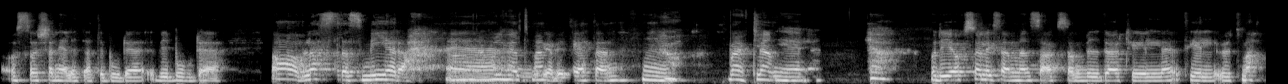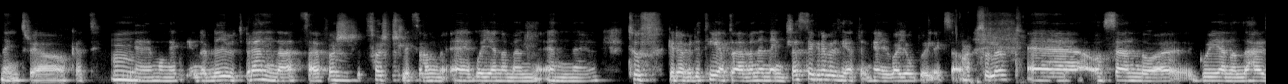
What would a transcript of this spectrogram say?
och så känner jag lite att det borde, vi borde avlastas mera eh, jag håller helt med. graviditeten. Mm. Ja, verkligen. Ja. Och det är också liksom en sak som bidrar till, till utmattning tror jag och att mm. eh, många kvinnor blir utbrända. Att så här, först mm. först liksom, eh, gå igenom en, en eh, tuff graviditet och även den enklaste graviditeten kan ju vara jobbig. Liksom. Absolut. Eh, och sen då gå igenom det här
